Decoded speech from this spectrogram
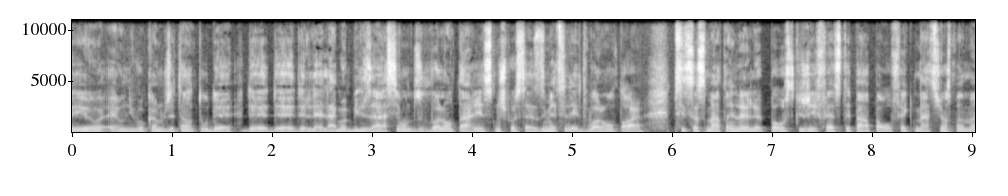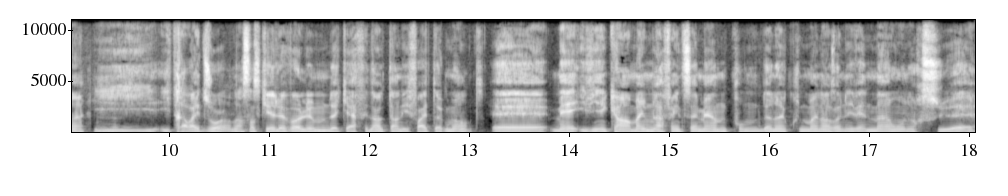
au, au niveau, comme je disais tantôt, de, de, de, de la mobilisation, du volontarisme. Je sais pas si ça se dit, mais tu sais, d'être volontaire. Puis c'est ça, ce matin, le, post que j'ai fait, c'était par rapport au fait que Mathieu, en ce moment, il, il, travaille dur, dans le sens que le volume de café dans le temps des fêtes augmente. Euh, mais il vient quand même la fin de semaine pour nous donner un coup de main dans un événement où on a reçu, euh,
